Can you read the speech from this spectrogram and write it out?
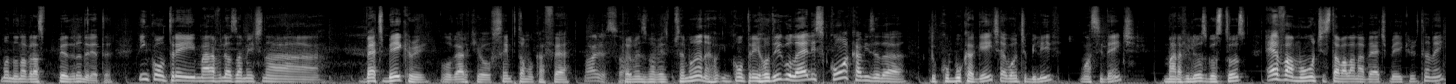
mandando um abraço pro Pedro Andretta. Encontrei maravilhosamente na Bet Bakery, um lugar que eu sempre tomo café, olha só. pelo menos uma vez por semana. Encontrei Rodrigo Leles com a camisa da, do Kubuka Gate, I Want to Believe, um acidente. Maravilhoso, gostoso. Eva Monte estava lá na Bet Bakery também.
